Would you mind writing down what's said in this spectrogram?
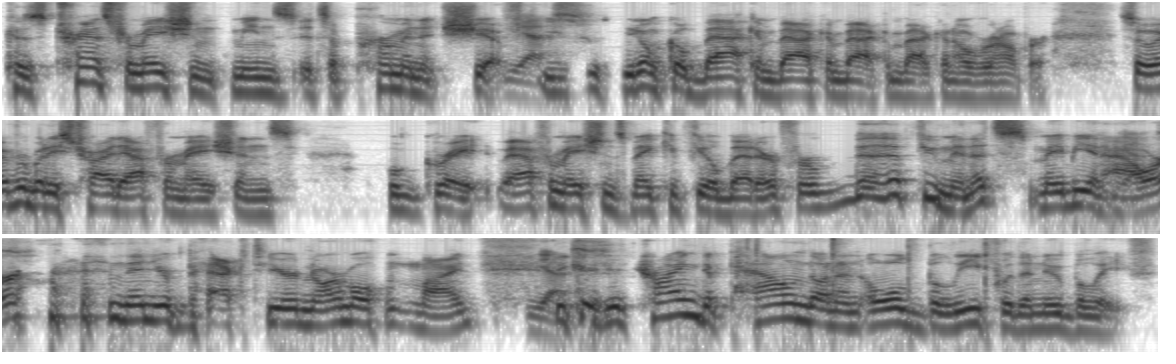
Because transformation means it's a permanent shift. Yes. You, you don't go back and back and back and back and over and over. So everybody's tried affirmations. Well, great. Affirmations make you feel better for a few minutes, maybe an hour, and then you're back to your normal mind Yes. because you're trying to pound on an old belief with a new belief.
